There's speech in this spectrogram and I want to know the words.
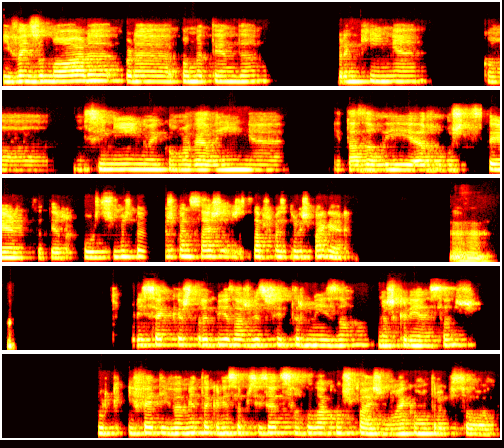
E vens uma hora para, para uma tenda branquinha, com um sininho e com uma velinha, e estás ali a robustecer-te, a ter recursos, mas depois quando sais sabes que vais outra vez para a guerra. Uhum. Por isso é que as terapias às vezes se eternizam nas crianças, porque efetivamente a criança precisa de se regular com os pais, não é com outra pessoa.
